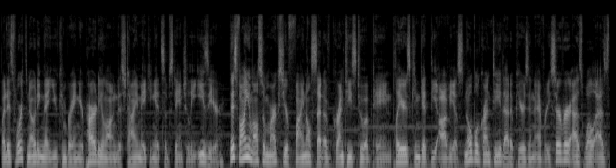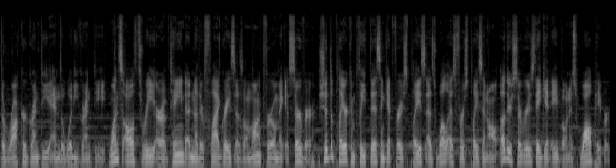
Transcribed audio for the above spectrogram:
but it's worth noting that you can bring your party along this time, making it substantially easier. This volume also marks your final set of grunties to obtain. Players can get the obvious noble grunty that appears in every server, as well as the rocker grunty and the woody grunty. Once all three are obtained, another flag race is unlocked for Omega server. Should the player complete this and get first place, as well as first place in all other servers, they get a bonus wallpaper.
